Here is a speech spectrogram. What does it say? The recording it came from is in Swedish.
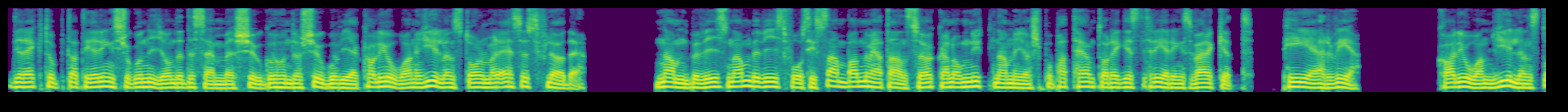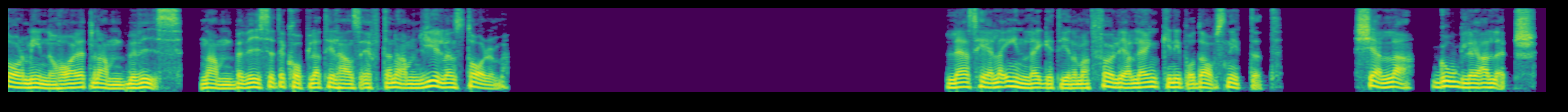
Direkt uppdatering 29 december 2020 via Carl-Johan Gyllenstormer SS Flöde. Namnbevis Namnbevis fås i samband med att ansökan om nytt namn görs på Patent- och registreringsverket, PRV. Carl-Johan Gyllenstorm innehar ett namnbevis. Namnbeviset är kopplat till hans efternamn Gyllenstorm. Läs hela inlägget genom att följa länken i poddavsnittet. Källa Google Alerts.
